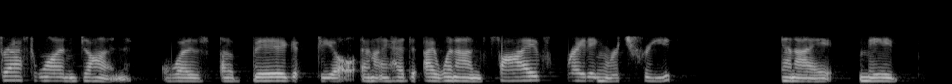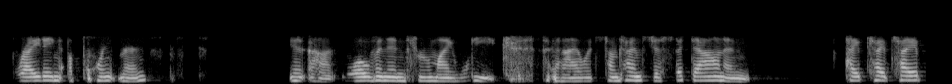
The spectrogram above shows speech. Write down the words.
draft one done was a big deal, and I had to, I went on five writing retreats, and I made writing appointments in, uh, woven in through my week. And I would sometimes just sit down and type, type, type.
